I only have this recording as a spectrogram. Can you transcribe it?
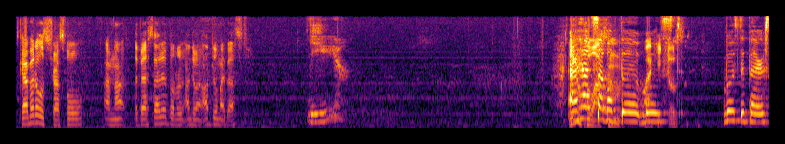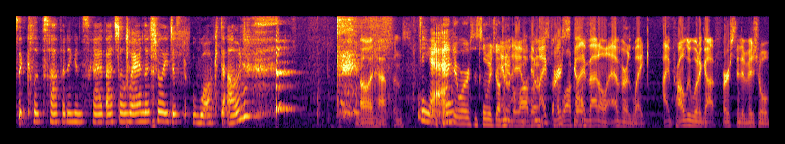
Sky Battle is stressful. I'm not the best at it, but I'll do, I'll do my best. Yeah. You I can had pull some of the most kills. Most embarrassing clips happening in Sky Battle where I literally just walked down. Oh, it happens. It can't yeah. get worse until we jump In, into in- lava. in my first sky off. battle ever, like I probably would have got first individual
